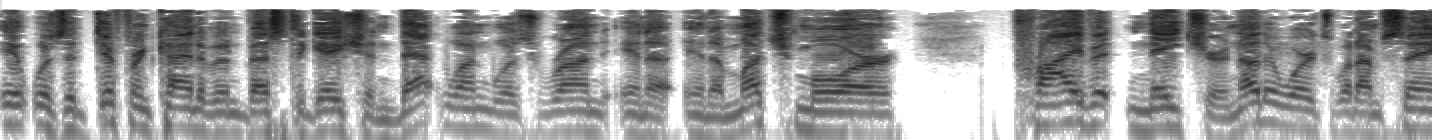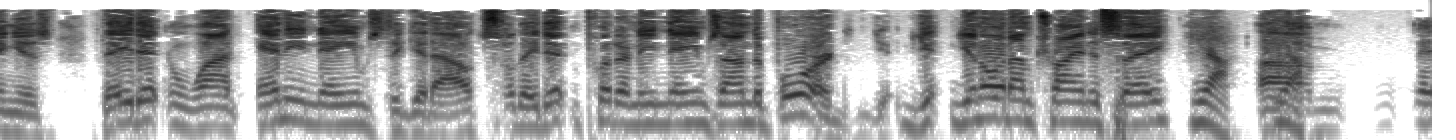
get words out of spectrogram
it was a different kind of investigation. That one was run in a in a much more private nature. In other words, what I'm saying is they didn't want any names to get out, so they didn't put any names on the board. You, you know what I'm trying to say? Yeah. Um, yeah.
